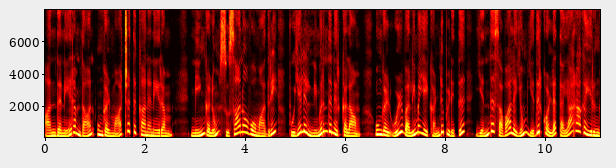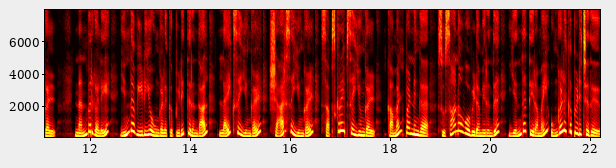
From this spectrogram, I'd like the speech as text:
அந்த நேரம்தான் உங்கள் மாற்றத்துக்கான நேரம். நீங்களும் சுசானோவோ மாதிரி புயலில் நிமிர்ந்து நிற்கலாம். உங்கள் உள் வலிமையை கண்டுபிடித்து எந்த சவாலையும் எதிர்கொள்ள தயாராக இருங்கள். நண்பர்களே இந்த வீடியோ உங்களுக்கு பிடித்திருந்தால் லைக் செய்யுங்கள் ஷேர் செய்யுங்கள் சப்ஸ்கிரைப் செய்யுங்கள். கமெண்ட் பண்ணுங்க. சுசானோவோவிடமிருந்து எந்த திறமை உங்களுக்கு பிடிச்சது?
